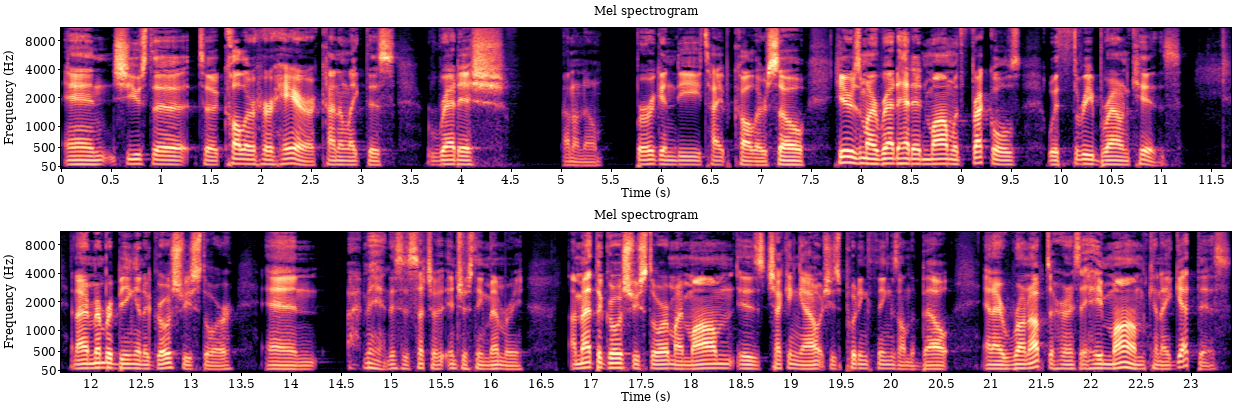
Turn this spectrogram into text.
and she used to, to color her hair kind of like this reddish, I don't know, burgundy type color. So here's my redheaded mom with freckles with three brown kids. And I remember being in a grocery store and Ah, man, this is such an interesting memory. I'm at the grocery store. My mom is checking out. She's putting things on the belt. And I run up to her and I say, Hey, mom, can I get this?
